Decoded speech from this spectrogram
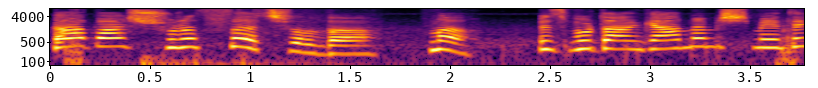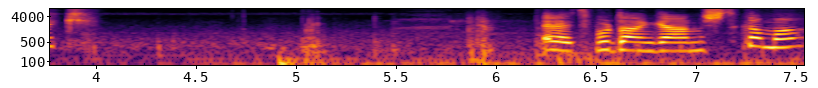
Galiba şurası açıldı mı? Biz buradan gelmemiş miydik? Evet buradan gelmiştik ama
